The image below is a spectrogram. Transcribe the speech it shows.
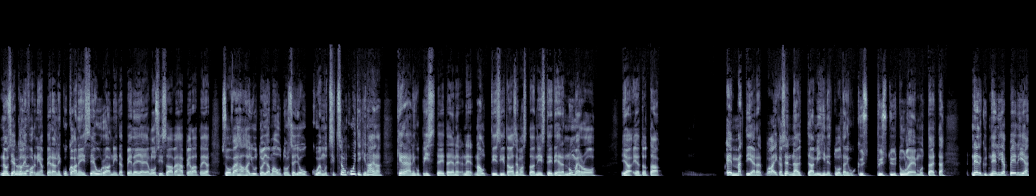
ne on siellä Kyllä. Kalifornian perällä, niin kukaan ei seuraa niitä pelejä ja Losi saa vähän pelata ja se on vähän hajuton ja mauton se joukkue, mutta sitten se on kuitenkin aina kerää niinku pisteitä ja ne, ne nauttii siitä asemasta, että niistä ei tehdä numeroa. Ja, ja tota, en mä tiedä, aika sen näyttää, mihin ne tuolta niinku pystyy tulemaan, mutta että 44 peliä,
